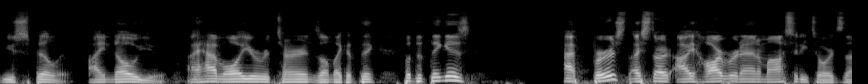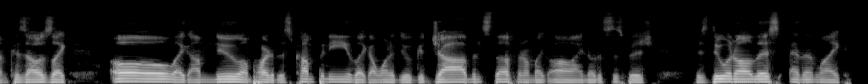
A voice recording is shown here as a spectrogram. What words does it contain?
You spill it. I know you. I have all your returns on like a thing." But the thing is, at first, I start I harbored animosity towards them because I was like, "Oh, like I'm new. I'm part of this company. Like I want to do a good job and stuff." And I'm like, "Oh, I noticed this bitch is doing all this," and then like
